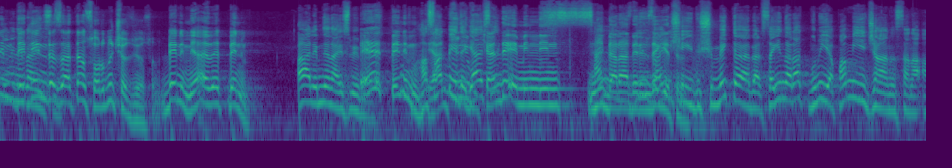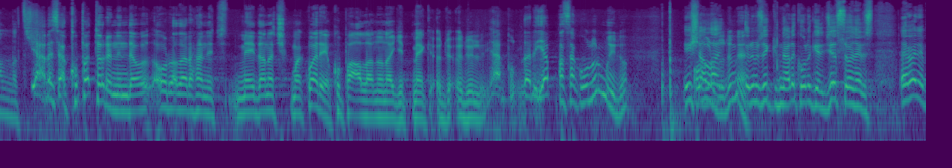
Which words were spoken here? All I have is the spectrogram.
Benim dediğinde zaten sorunu çözüyorsun. Benim ya evet benim. Alemin enayisi benim. Evet benim. Hasan yani Bey de çünkü bu gelse- kendi eminliğini Sen beraberinde aynı getirir. şeyi düşünmekle beraber Sayın Arat bunu yapamayacağını sana anlatır. Ya mesela kupa töreninde o- hani ç- meydana çıkmak var ya kupa alanına gitmek ödü- ödül. Ya bunları yapmasak olur muydu? İnşallah Olurdu, değil mi? önümüzdeki günlerde konu geleceğiz söyleriz. Efendim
